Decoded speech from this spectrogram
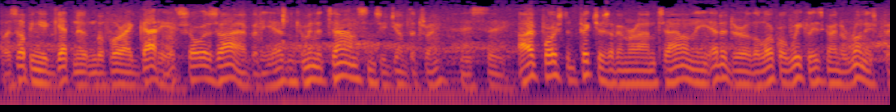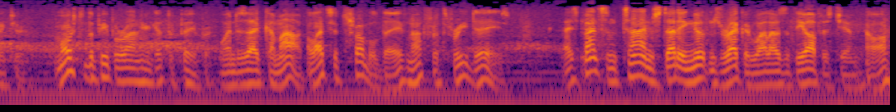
I was hoping you'd get Newton before I got here. Well, so was I, but he hasn't come into town since he jumped the train. I see. I've posted pictures of him around town, and the editor of the local weekly is going to run his picture. Most of the people around here get the paper. When does that come out? Well, that's the trouble, Dave. Not for three days. I spent some time studying Newton's record while I was at the office, Jim. Oh?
